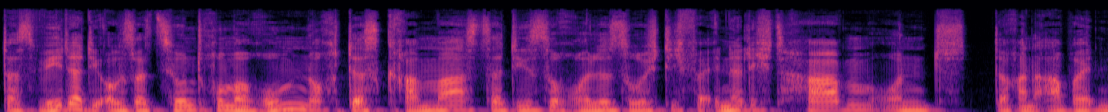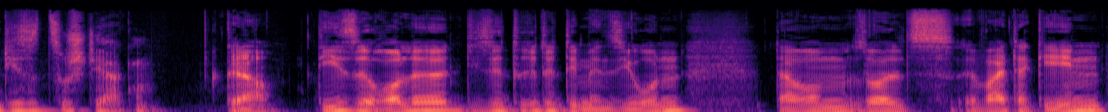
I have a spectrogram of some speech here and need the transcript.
dass weder die Organisation drumherum noch der Scrum Master diese Rolle so richtig verinnerlicht haben und daran arbeiten, diese zu stärken. Genau, diese Rolle, diese dritte Dimension, darum soll es weitergehen.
